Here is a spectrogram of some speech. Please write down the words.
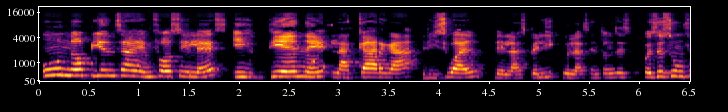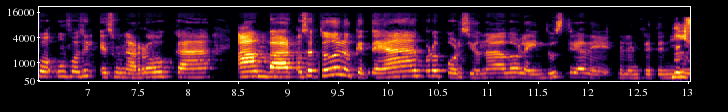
uno piensa en fósiles y tiene la carga visual de las películas, entonces pues es un, un fósil, es una roca, ámbar, o sea, todo lo que te han proporcionado la industria del entretenimiento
